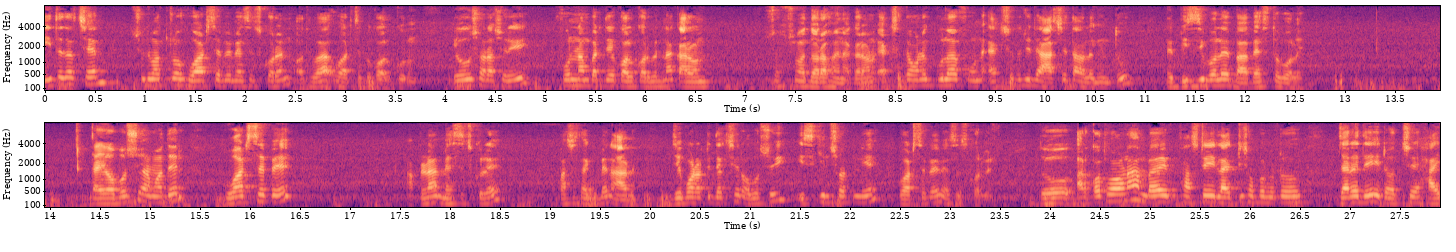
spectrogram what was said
নিতে যাচ্ছেন, শুধুমাত্র হোয়াটসঅ্যাপে মেসেজ করেন অথবা হোয়াটসঅ্যাপে কল করুন। কেউ সরাসরি ফোন নাম্বার দিয়ে কল করবেন না, কারণ সবসময় ধরা হয় না। কারণ একসাথে অনেকগুলো ফোন একসাথে যদি আসে, তাহলে কিন্তু বিজি বলে বা ব্যস্ত বলে। তাই অবশ্যই আমাদের হোয়াটসঅ্যাপে আপনারা মেসেজ করে পাশে থাকবেন। আর যে প্রোডাক্টটি দেখছেন, অবশ্যই স্ক্রিনশট নিয়ে হোয়াটসঅ্যাপে মেসেজ করবেন। তো আর বলো না, আমরা ফার্স্টে এই লাইটটি সম্পর্কে একটু জানিয়ে দিই। এটা হচ্ছে high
